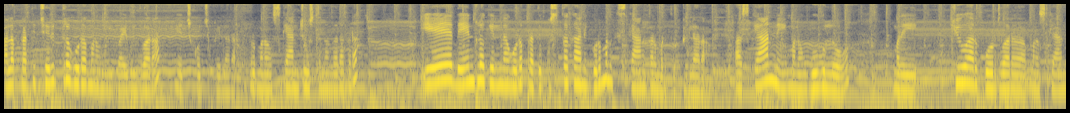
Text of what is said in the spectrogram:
అలా ప్రతి చరిత్ర కూడా మనం ఈ బైబిల్ ద్వారా నేర్చుకోవచ్చు పిల్లరా ఇప్పుడు మనం స్కాన్ చూస్తున్నాం కదా అక్కడ. ఏ దేంట్లోకి వెళ్ళినా కూడా ప్రతి పుస్తకానికి కూడా మనకి స్కాన్ కనబడుతుంది పిల్లరా ఆ స్కాన్ని మనం గూగుల్లో మరి క్యూఆర్ కోడ్ ద్వారా మనం స్కాన్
